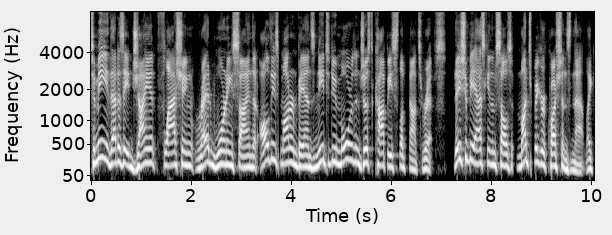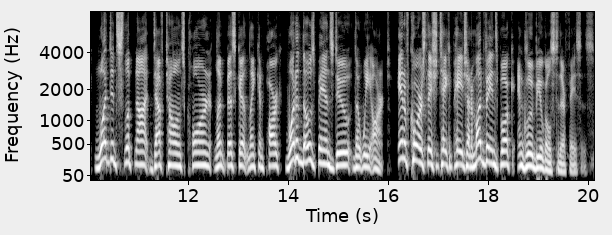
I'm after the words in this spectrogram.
To me, that is a giant flashing red warning sign that all these modern bands need to do more than just copy Slipknot's riffs. They should be asking themselves much bigger questions than that. Like, what did Slipknot, Deftones, Korn, Limp Bizkit, Linkin Park, what did those bands do that we aren't? And of course, they should take a page out of Mudvayne's book and glue bugles to their faces.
